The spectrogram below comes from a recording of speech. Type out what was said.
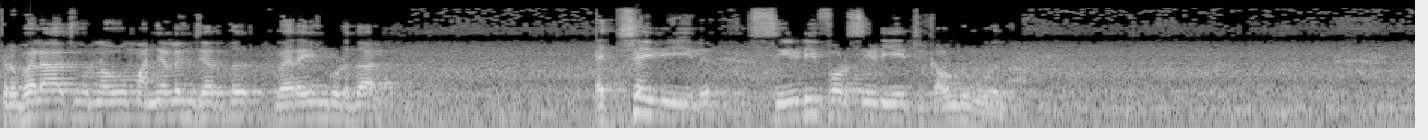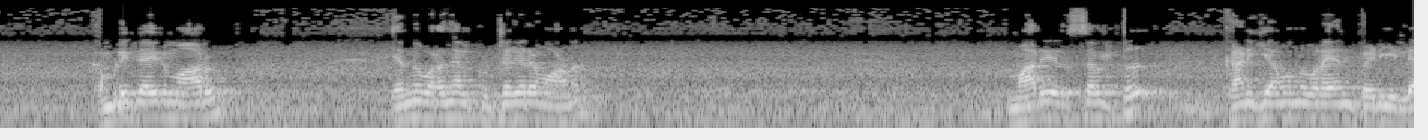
ത്രിഫലാചൂർണവും മഞ്ഞളും ചേർത്ത് വേറെയും കൊടുത്താൽ എച്ച് ഐ വിയിൽ C D four C D eight count കൂടുന്നതാണ്. കംപ്ലീറ്റ് ആയിട്ട് മാറും എന്ന് പറഞ്ഞാൽ കുറ്റകരമാണ്. മാറിയ റിസൾട്ട് കാണിക്കാമെന്ന് പറയാൻ പേടിയില്ല.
